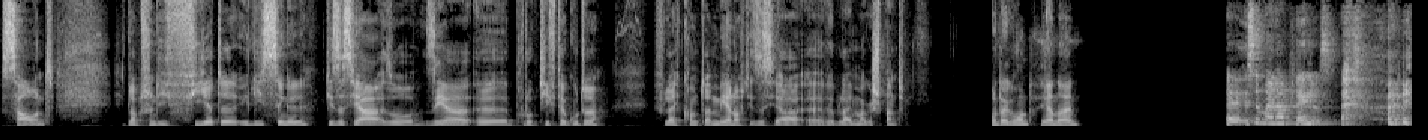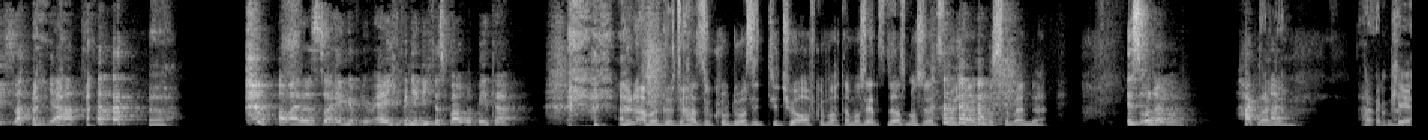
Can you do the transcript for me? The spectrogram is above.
Sound. Ich glaube schon die vierte Ulysse-Single dieses Jahr, also sehr äh, produktiv der Gute. Vielleicht kommt da mehr noch dieses Jahr. Äh, wir bleiben mal gespannt. Untergrund? Ja, nein? Äh, ist in meiner Playlist. ich sage ja. ja. Aber alles ist so hängen geblieben. Ey, ich bin hier nicht das Barometer. aber du, hast, du hast die Tür aufgemacht. Da musst jetzt, das musst du jetzt durchhalten bis zum Ende. Ist Untergrund. Haken Danke. Haken okay,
